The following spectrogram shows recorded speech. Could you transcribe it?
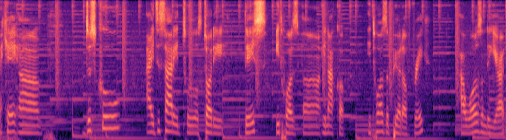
okay uh, the school i decided to study this it was uh, in a cup it was a period of break. I was in the yard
